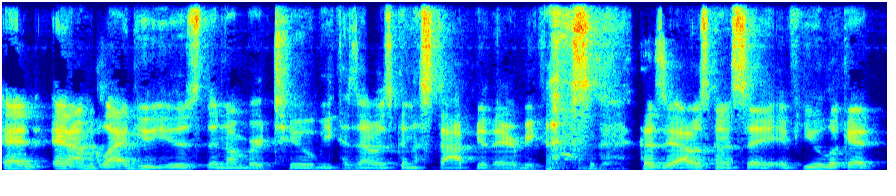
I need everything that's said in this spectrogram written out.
And and I'm glad you used the number two because I was going to stop you there because because I was going to say if you look at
